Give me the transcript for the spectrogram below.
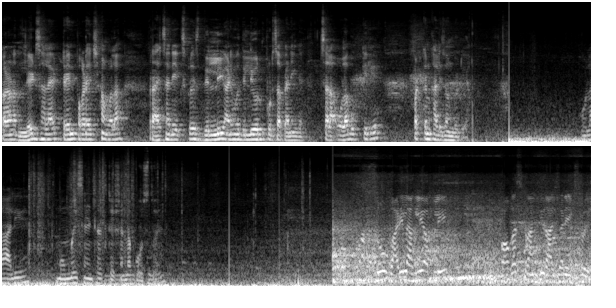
कारण लेट झाला आहे ट्रेन पकडायची आम्हाला राजधानी एक्सप्रेस दिल्ली आणि मग दिल्लीवरून पुढचा प्लॅनिंग आहे. चला ओला बुक केली आहे पटकन खाली जाऊन भेटूया. ओला आली आहे मुंबई सेंट्रल स्टेशनला पोहोचतो आहे सो गाडी लागली आपली. ऑगस्ट क्रांती राजधानी एक्सप्रेस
